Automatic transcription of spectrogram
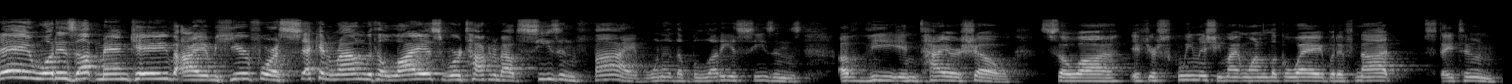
Hey, what is up, Man Cave? I am here for a second round with Elias. We're talking about season five, one of the bloodiest seasons of the entire show. So, uh, if you're squeamish, you might want to look away, but if not, stay tuned.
